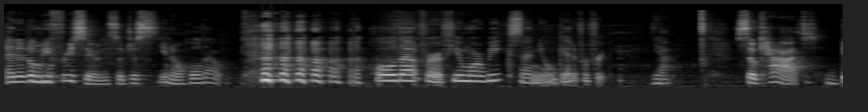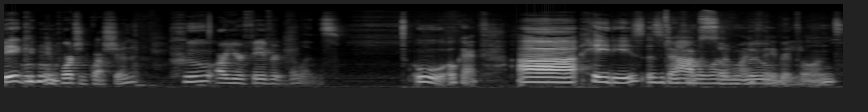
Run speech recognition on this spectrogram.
and it'll be Mm-hmm. free soon. So just you know, hold out. Hold out for a few more weeks and you'll get it for free. Yeah. So, Kat, big Mm-hmm. important question: Who are your favorite villains? Ooh, okay. Uh Hades is definitely one of my favorite villains.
